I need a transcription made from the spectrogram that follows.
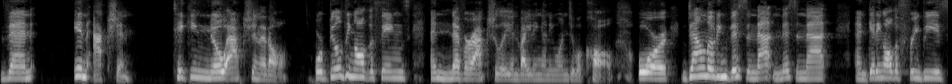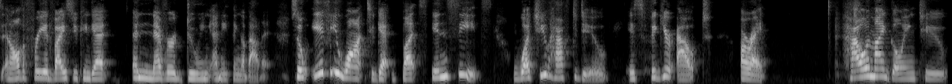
than inaction, taking no action at all, or building all the things and never actually inviting anyone to a call, or downloading this and that and this and that and getting all the freebies and all the free advice you can get and never doing anything about it. So if you want to get butts in seats, what you have to do is figure out all right, how am I going to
